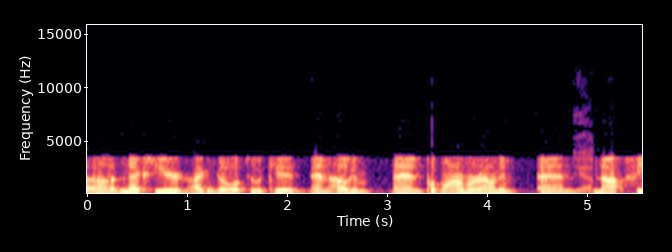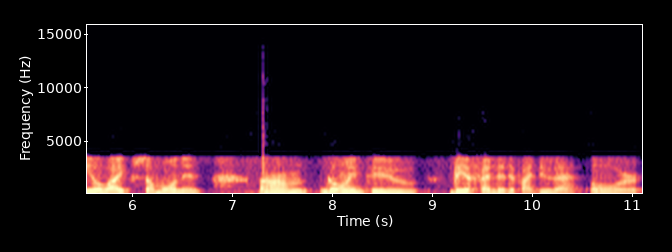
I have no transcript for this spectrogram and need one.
uh, next year I can go up to a kid and hug him and put my arm around him and yeah. not feel like someone is um, going to be offended if I do that or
